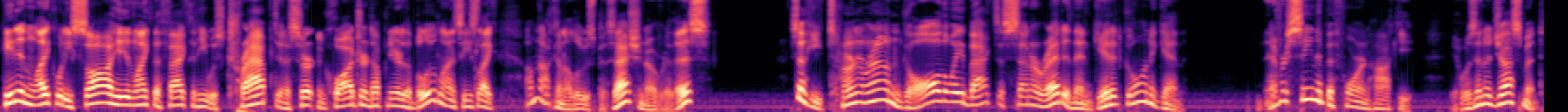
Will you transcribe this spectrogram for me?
He didn't like what he saw. He didn't like the fact that he was trapped in a certain quadrant up near the blue lines. So he's like, I'm not going to lose possession over this. So he'd turn around and go all the way back to center red and then get it going again. Never seen it before in hockey. It was an adjustment.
